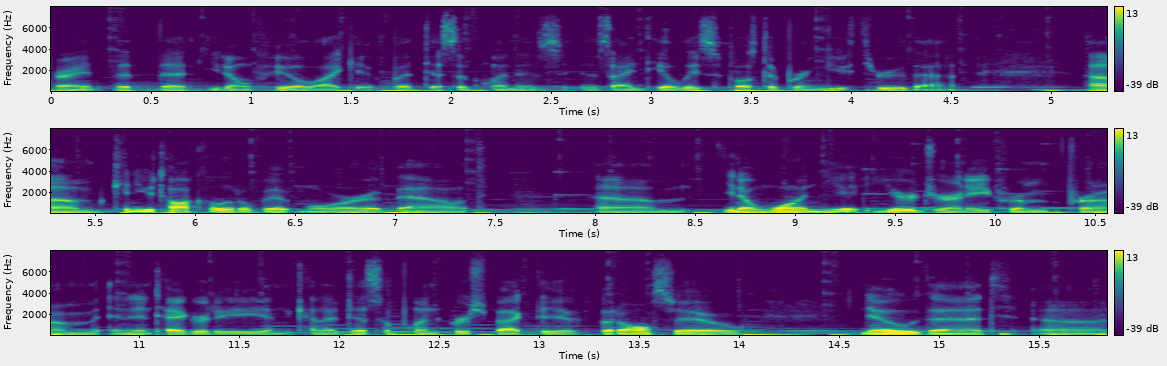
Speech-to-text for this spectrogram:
right, that that you don't feel like it, but discipline is is ideally supposed to bring you through that. Um, can you talk a little bit more about? Um, you know, one y- your journey from from an integrity and kind of discipline perspective, but also know that uh,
